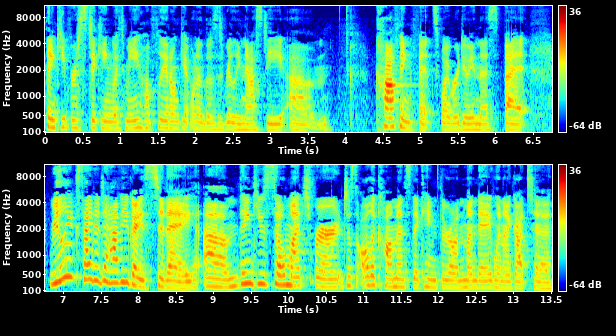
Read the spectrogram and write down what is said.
thank you for sticking with me. Hopefully, I don't get one of those really nasty um, coughing fits while we're doing this, but really excited to have you guys today. Um, thank you so much for just all the comments that came through on Monday when I got to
